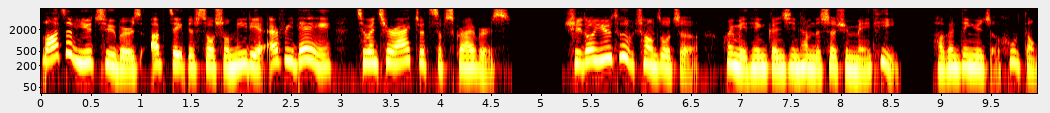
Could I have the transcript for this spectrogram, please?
，Lots of YouTubers update their social media every day to interact with subscribers。许多 YouTube 创作者会每天更新他们的社群媒体，好跟订阅者互动。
